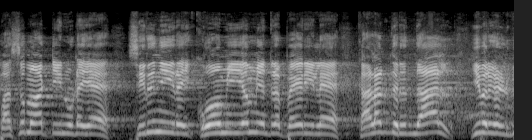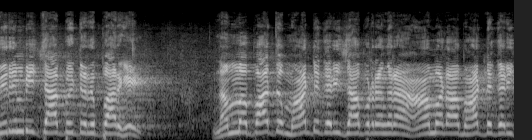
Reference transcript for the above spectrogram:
பசுமாட்டினுடைய சிறுநீரை கோமியம் என்ற பெயரிலே கலந்திருந்தால் இவர்கள் விரும்பி சாப்பிட்டு இருப்பார்கள் நம்ம பார்த்து மாட்டுக்கறி சாப்பிட்றோங்கிறான். ஆமாடா மாட்டுக்கறி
